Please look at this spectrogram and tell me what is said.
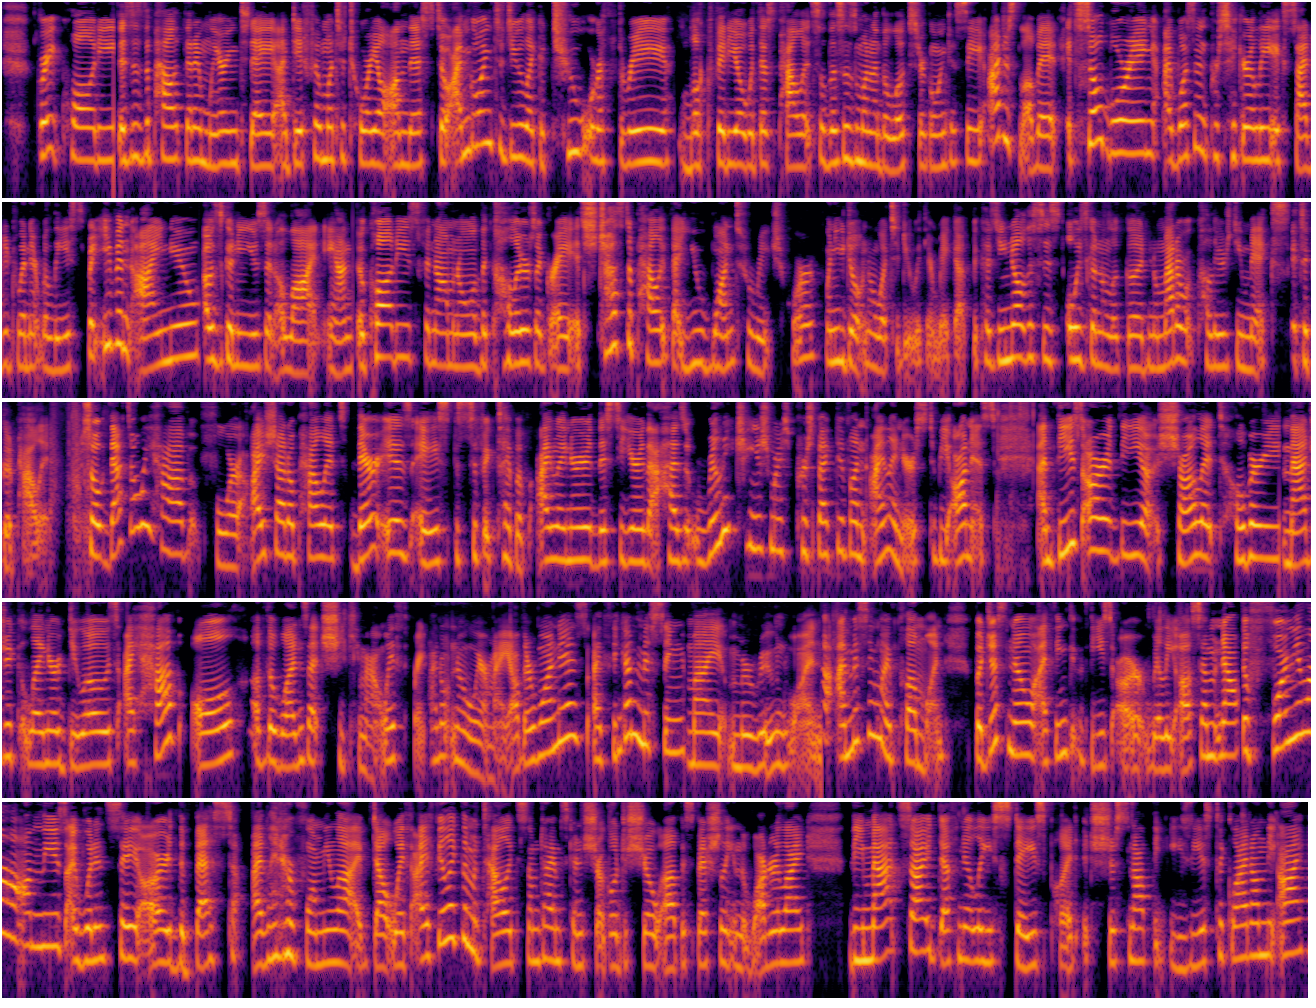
Great quality. This is the palette that I'm wearing today. I did film a tutorial on this. So I'm going to do like a two or three look video with this palette. So this is one of the looks you're going to see. I just love it. It's so boring. I wasn't particularly excited when it released, but even I knew I was gonna use it it a lot and the quality is phenomenal. The colors are great. It's just a palette that you want to reach for when you don't know what to do with your makeup because you know this is always going to look good no matter what colors you mix. It's a good palette. So that's all we have for eyeshadow palettes. There is a specific type of eyeliner this year that has really changed my perspective on eyeliners to be honest. And these are the Charlotte Tilbury Magic Liner Duos. I have all of the ones that she came out with, right? I don't know where my other one is. I think I'm missing my maroon one. I'm missing my plum one, but just know I think these are really awesome. Now, the formula on these I wouldn't say are the best eyeliner formula I've dealt with. I feel like the metallics sometimes can struggle to show up, especially in the waterline. The matte side definitely stays put. It's just not the easiest to glide on the eye,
